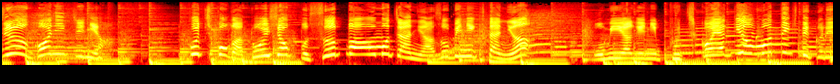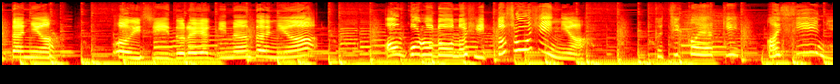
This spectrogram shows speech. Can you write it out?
15日にゃプチコがトイショップスーパーおもちゃんに遊びに来たにゃ。お土産にプチコ焼きを持ってきてくれたにゃ。美味しいどら焼きなんだにゃ。アンコロ堂のヒット商品にゃ。プチコ焼き美味しいね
